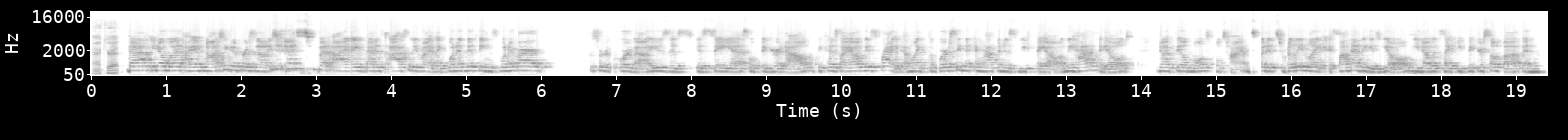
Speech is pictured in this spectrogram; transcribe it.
accurate? That you know what I have not taken a personality test, but I that is absolutely right. Like one of the things, one of our sort of core values is is say yes, we'll figure it out. Because I always write, I'm like the worst thing that can happen is we fail, and we have failed. You know, I failed multiple times, but it's really like it's not that big a deal. You know, it's like you pick yourself up and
